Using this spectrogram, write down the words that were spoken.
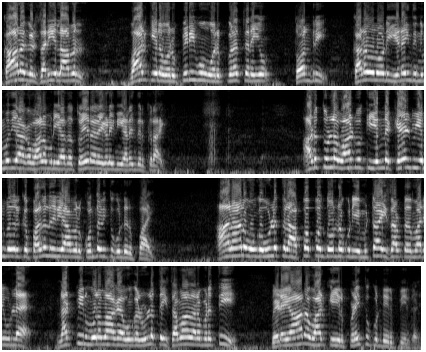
காலங்கள் சரியில்லாமல் வாழ்க்கையில் ஒரு பிரிவும் ஒரு பிரச்சனையும் தோன்றி கணவனோடு இணைந்து நிம்மதியாக வாழ முடியாத துயரறைகளை நீ அடைந்திருக்கிறாய். அடுத்துள்ள வாழ்வுக்கு என்ன கேள்வி என்பதற்கு பதில் தெரியாமல் கொந்தளித்துக் கொண்டிருப்பாய். ஆனாலும் உங்கள் உள்ளத்தில் அப்பப்பம் தோன்றக்கூடிய மிட்டாய் சாப்பிட்டது மாதிரி உள்ள நட்பின் மூலமாக உங்கள் உள்ளத்தை சமாதானப்படுத்தி பிழையான வாழ்க்கையில் பிழைத்துக் கொண்டு இருப்பீர்கள்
